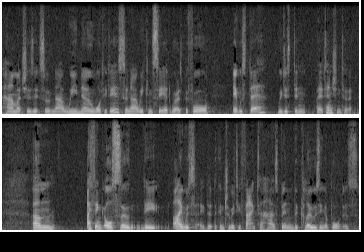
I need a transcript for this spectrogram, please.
How much is it sort of now we know what it is, so now we can see it, whereas before it was there, we just didn't pay attention to it. Um, I think also the, I would say that the contributing factor has been the closing of borders,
